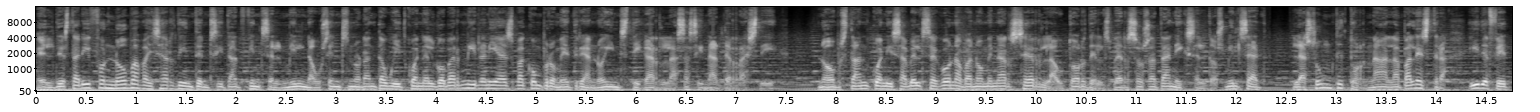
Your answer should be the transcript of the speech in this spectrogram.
El destarifo no va baixar d'intensitat fins el 1998 quan el govern iranià es va comprometre a no instigar l'assassinat de Rushdie. No obstant, quan Isabel II va nomenar ser l'autor dels versos satànics el 2007, l'assumpte tornà a la palestra i, de fet,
